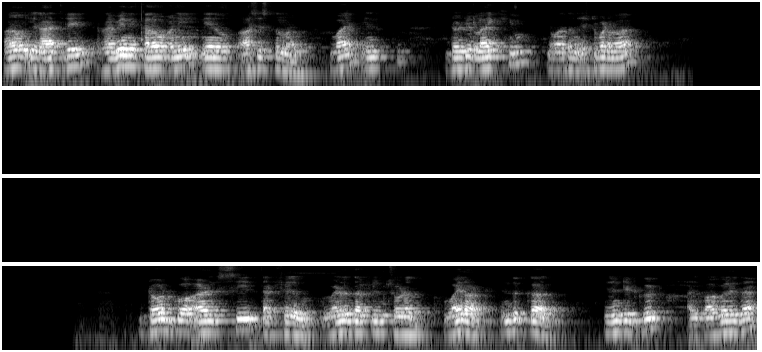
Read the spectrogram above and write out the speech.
మనం ఈ రాత్రి రవిని కలం అని నేను ఆశిస్తున్నాను. వై ఎందుకు? డోంట్ యూ లైక్ హిమ్ నువ్వు అతను ఇష్టపడవా? Don't go and see that film వెళ్ళు ద ఫిల్మ్ చూడద్దు వై నాట్ ఎందుకు కాదు ఇజంట్ ఇట్ గుడ్ అది బాగోలేదా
